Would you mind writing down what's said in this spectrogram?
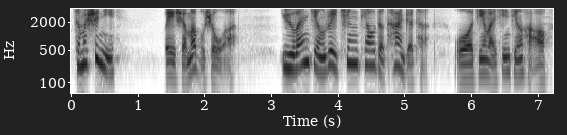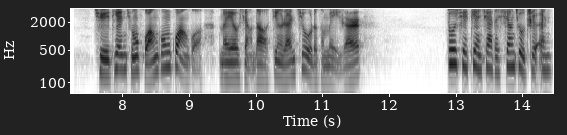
怎么是你？为什么不是我？”宇文景睿轻佻地看着他：“我今晚心情好，去天穹皇宫逛逛，没有想到竟然救了个美人儿。多谢殿下的相救之恩。”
